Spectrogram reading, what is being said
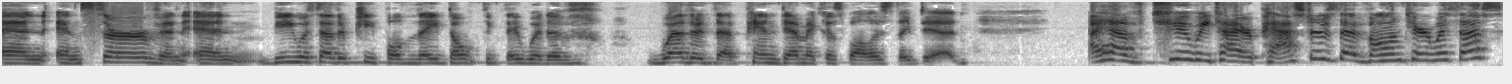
and and serve and and be with other people they don't think they would have weathered the pandemic as well as they did i have two retired pastors that volunteer with us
